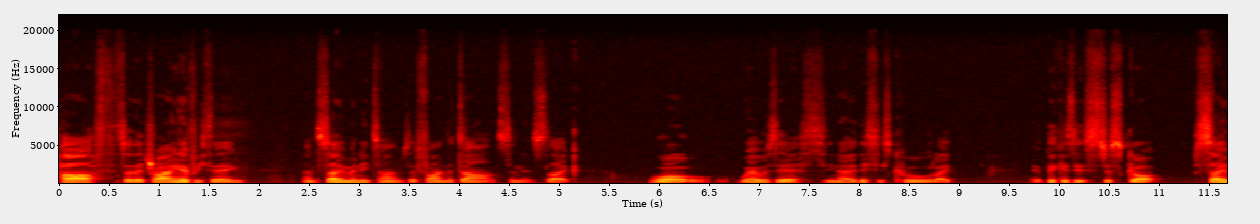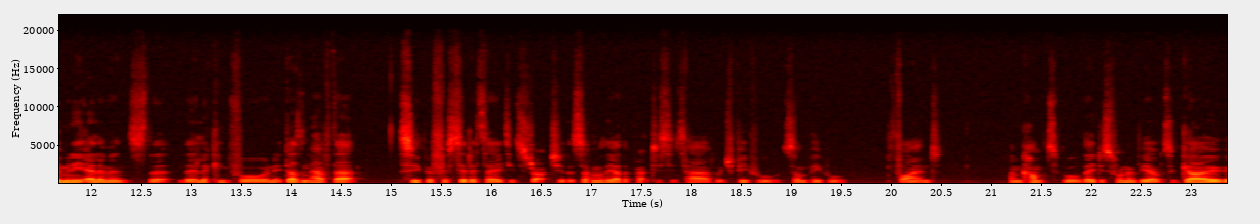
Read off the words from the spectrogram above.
path so they're trying everything. And so many times they find the dance and it's like whoa where was this? You know this is cool. Like because it's just got so many elements that they're looking for and it doesn't have that super facilitated structure that some of the other practices have which people some people find uncomfortable. They just want to be able to go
